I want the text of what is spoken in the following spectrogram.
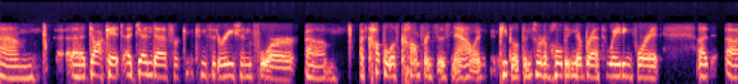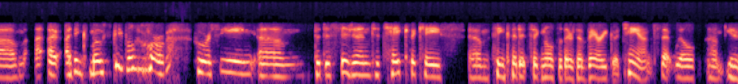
um, docket agenda for consideration for um, a couple of conferences now, and people have been sort of holding their breath, waiting for it. Uh, um, I, I, think most people who are who are seeing um, the decision to take the case um, think that it signals that there's a very good chance that we'll, um, you know,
